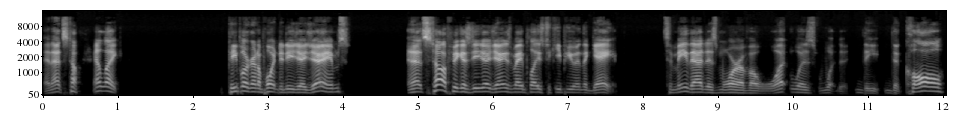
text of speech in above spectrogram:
and that's tough and like people are going to point to DJ James and that's tough because DJ James made plays to keep you in the game. To me that is more of a what was what the the call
